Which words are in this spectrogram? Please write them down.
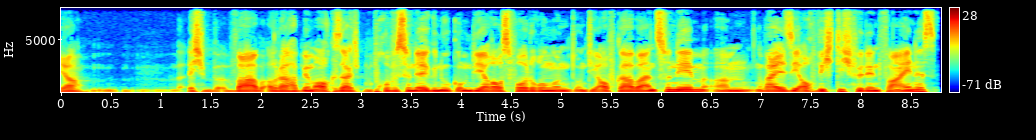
ja, ich war oder habe ihm auch gesagt, ich bin professionell genug, um die Herausforderung und, und die Aufgabe anzunehmen, ähm, weil sie auch wichtig für den Verein ist.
